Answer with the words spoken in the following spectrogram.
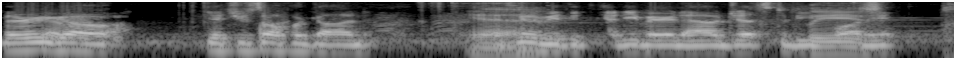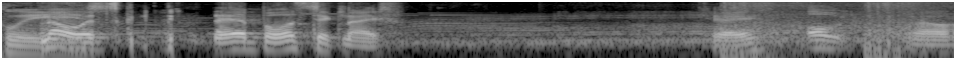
There you go. Get yourself a gun. Yeah. It's gonna be the teddy bear now, just to be please, funny. please. No, it's gonna be a ballistic knife. Okay. Oh, Well,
